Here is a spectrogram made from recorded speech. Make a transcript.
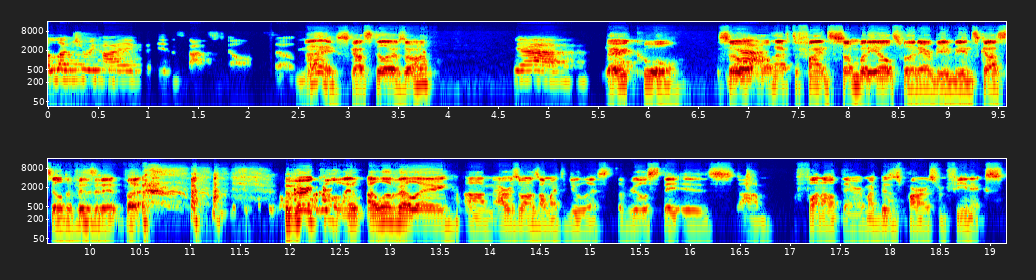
a luxury hive in Scottsdale. So Nice, Scottsdale, Arizona. yeah. Very yeah. cool. So Yeah. I'll have to find somebody else with an Airbnb in Scottsdale to visit it, but but very cool. I, I love LA. Um, Arizona's on my to-do list. The real estate is um, fun out there. My business partner is from Phoenix,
